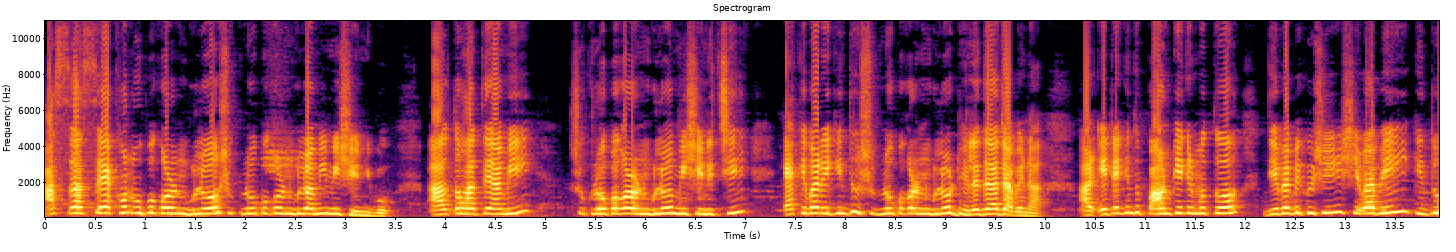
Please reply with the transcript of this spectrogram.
আস্তে আস্তে এখন উপকরণগুলো, শুকনো উপকরণগুলো আমি মিশিয়ে নিব। আলতো হাতে আমি শুকনো উপকরণগুলো মিশিয়ে নিচ্ছি। একেবারে কিন্তু শুকনো উপকরণগুলো ঢেলে দেওয়া যাবে না। আর এটা কিন্তু পাউন্ড কেকের মতো, যেভাবে খুশি সেভাবেই কিন্তু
